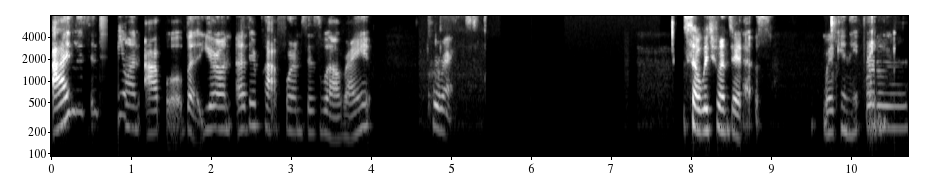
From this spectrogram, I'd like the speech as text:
I listen to you on Apple, but you're on other platforms as well, right? Correct. So, which ones are those? Where can they find um, you?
